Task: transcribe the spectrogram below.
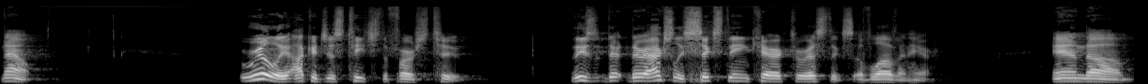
Now, really, I could just teach the first two. These, there, there, are actually 16 characteristics of love in here. And um,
